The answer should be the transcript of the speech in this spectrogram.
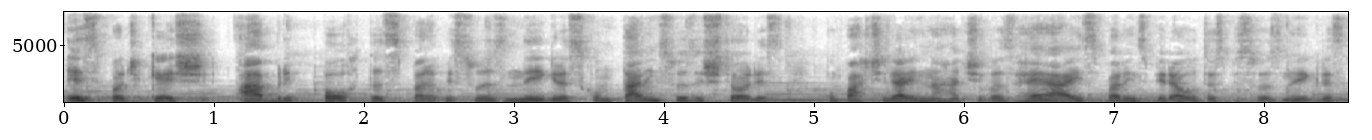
Esse podcast abre portas para pessoas negras contarem suas histórias, compartilharem narrativas reais para inspirar outras pessoas negras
